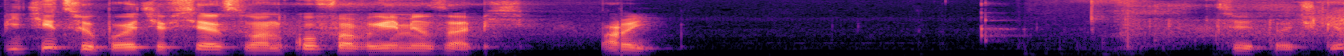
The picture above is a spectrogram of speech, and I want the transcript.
петицию против всех звонков во время записи. Поры. Цветочки.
